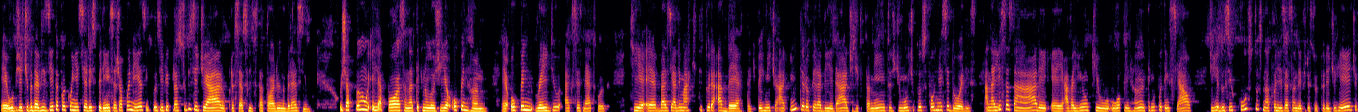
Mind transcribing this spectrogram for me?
É, o objetivo da visita foi conhecer a experiência japonesa, inclusive para subsidiar o processo licitatório no Brasil. O Japão ele aposta na tecnologia Open RAM, é Open Radio Access Network, que é, é baseada em uma arquitetura aberta, que permite a interoperabilidade de equipamentos de múltiplos fornecedores. Analistas da área é, avaliam que o, o Open RAM tem o potencial de reduzir custos na atualização da infraestrutura de rede,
